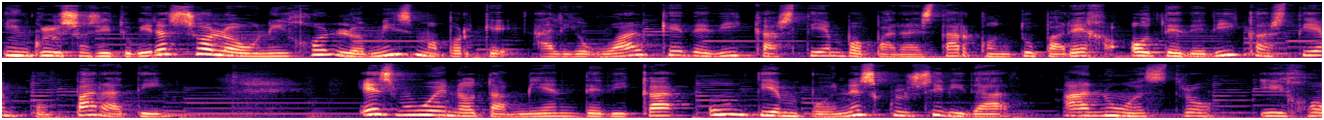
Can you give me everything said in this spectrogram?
Incluso si tuvieras solo un hijo, lo mismo, porque al igual que dedicas tiempo para estar con tu pareja o te dedicas tiempo para ti, es bueno también dedicar un tiempo en exclusividad a nuestro hijo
